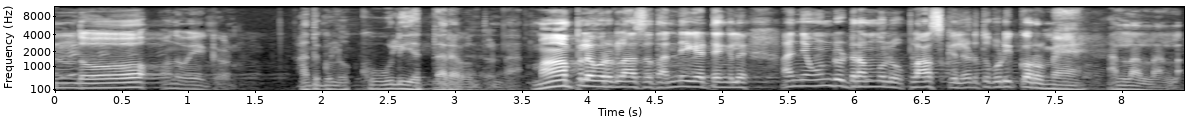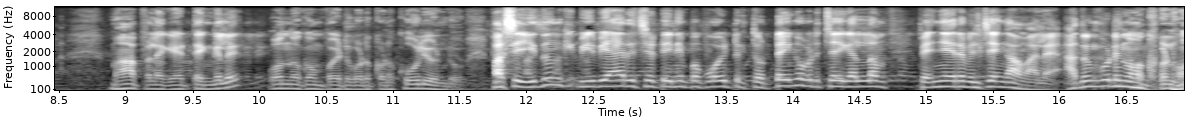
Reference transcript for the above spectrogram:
എന്തോ അതുകൊണ്ട് കൂലി എത്തര വന്നുണ്ട മാപ്പിള ഒരു ഗ്ലാസ് തന്നെ കേട്ടെങ്കിൽ അഞ്ഞ ഉണ്ട് ഡ്രമ്മിലു ഫ്ലാസ്കിൽ എടുത്ത് കുടിക്കൊറുമേ? അല്ല അല്ല അല്ല മാപ്പിള കേട്ടെങ്കിൽ ഒന്നുക്കും പോയിട്ട് കൊടുക്കണം കൂലിയുണ്ട് പക്ഷേ ഇതും വിചാരിച്ചിട്ട് ഇനിയിപ്പോൾ പോയിട്ട് തൊട്ടേങ്ങ് പിടിച്ചേക്കെല്ലാം പെഞ്ഞേരെ വിളിച്ചേങ്കാവാലേ അതും കൂടി നോക്കണോ?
